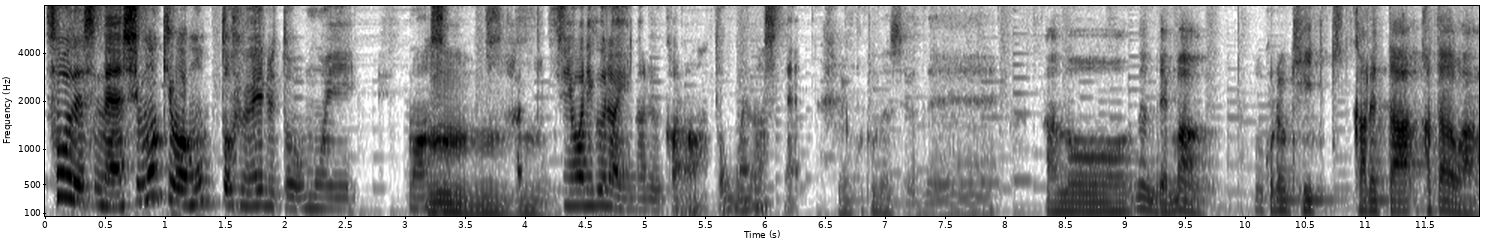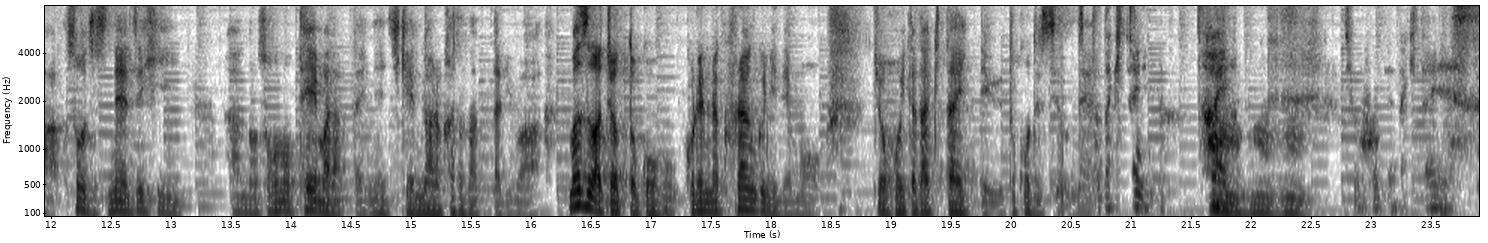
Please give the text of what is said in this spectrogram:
そうですね。下期はもっと増えると思いまあ、8割ぐらいになるかなと思いますね。そういうことですよね。あのなんでまあこれを聞かれた方はそうですねぜひあのそのテーマだったりね知見のある方だったりはまずはちょっとこうご連絡フランクにでも情報いただきたいっていうとこですよね。いただきたい。はい、うんうんうん。情報いただきたいです。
